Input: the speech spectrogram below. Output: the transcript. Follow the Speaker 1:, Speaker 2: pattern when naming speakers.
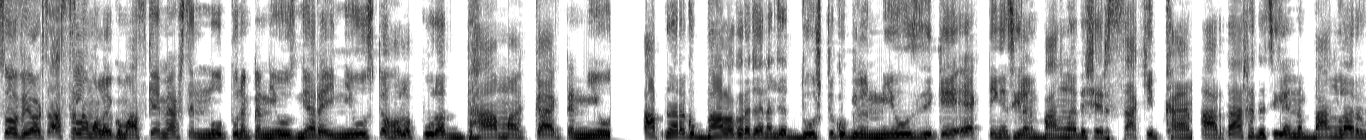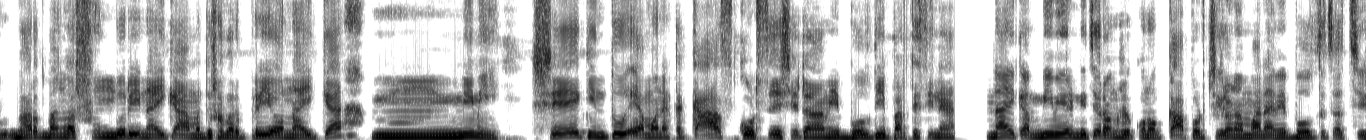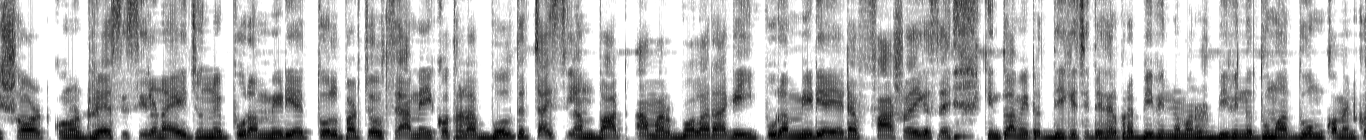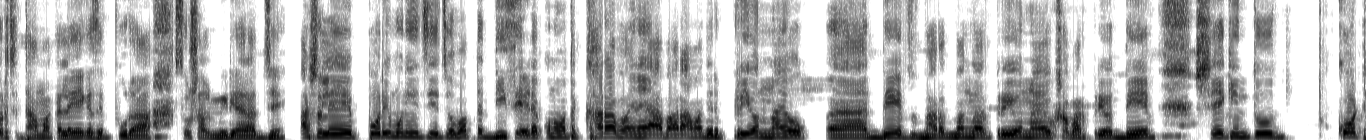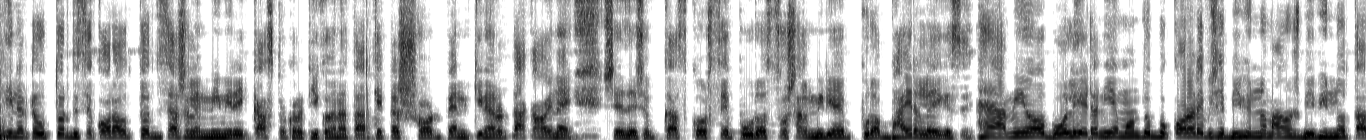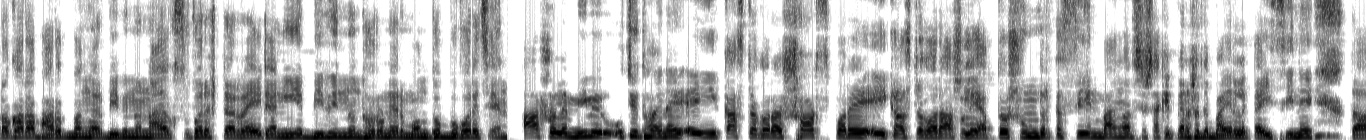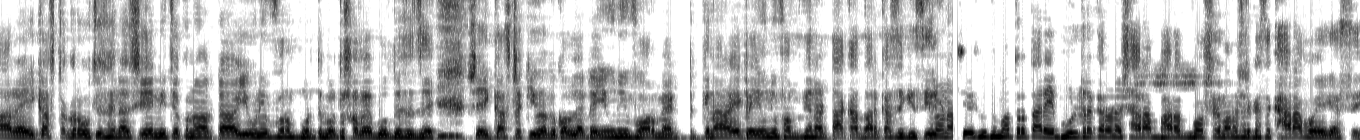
Speaker 1: So viewers আসসালামু আলাইকুম। আজকে আমি আসছি নতুন একটা নিউজ নিয়ে, আর এই নিউজটা হলো পুরো ধামাকা একটা নিউজ আপনারা খুব ভালো করে জানেন যে দুষ্টু কোকিল মিউজিকে অ্যাক্টিং এ ছিলেন বাংলাদেশের সাকিব খান। আর তার সাথে ছিলেন বাংলার, ভারত বাংলার সুন্দরী নায়িকা, আমাদের সবার প্রিয় নায়িকা মিমি। সে কিন্তু এমন একটা কাজ করছে, সেটা আমি বলতেই পারতেছি না। নায়িকা মিমির নিচের অংশে কোনো কাপড় ছিল না মানে আমি বলতে চাচ্ছি শর্ট, কোনো ড্রেসই ছিল না, এই জন্যই পুরো মিডিয়ায় তোলপাড় চলছে। আমি এই কথাটা বলতে চাইছিলাম বাট আমার বলার আগেই পুরো মিডিয়ায় এটা ফাঁস হয়ে গেছে। কিন্তু আমি এটা দেখেছি, দেখার পরে বিভিন্ন মানুষ বিভিন্ন ধুমা ধুম কমেন্ট করেছে, ধামাকা লেগে গেছে পুরা সোশ্যাল মিডিয়া রাজ্যে। আসলে পরিমণি যে জবাবটা দিছে, এটা কোনো মতে খারাপ হয় না আবার আমাদের প্রিয় নায়ক দেব, ভারত বাংলার প্রিয় নায়ক, সবার প্রিয় দেব সে কিন্তু কঠিন একটা উত্তর দিছে করা উত্তর দিছে। আসলে মিমির এই কাজটা করা ঠিক হয় না। তার কি একটা শর্ট প্যান্ট কেনারও টাকা হয় নাই? সে যেসব কাজ করছে, পুরো সোশ্যাল মিডিয়ায় পুরো ভাইরাল হয়ে গেছে। হ্যাঁ আমিও বলি, এটা নিয়ে মন্তব্য করার বিষয়ে বিভিন্ন মানুষ, বিভিন্ন তারকারা, ভারত বাংলার বিভিন্ন নায়ক সুপারস্টাররা এটা নিয়ে বিভিন্ন ধরনের মন্তব্য করেছেন। আসলে মিমের উচিত হয় না এই কাজটা করা শর্টস পরে। এই কাজটা করা আসলে এত সুন্দর একটা সিন বাংলাদেশের সাকিব খানের সাথে ভাইরাল একটা এই সিনে তার এই কাজটা করা উচিত হয় না সে নিচে কোনো একটা ইউনিফর্ম পরতে পরতে সবাই বলতেছে যে সেই কাজটা কীভাবে করল? একটা ইউনিফর্ম কেনার, একটা ইউনিফর্ম কেনার টাকা তার কাছে কি ছিল না? সে শুধুমাত্র তার এই ভুলটার কারণে সারা ভারতবর্ষের মানুষের কাছে খারাপ হয়ে গেছে।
